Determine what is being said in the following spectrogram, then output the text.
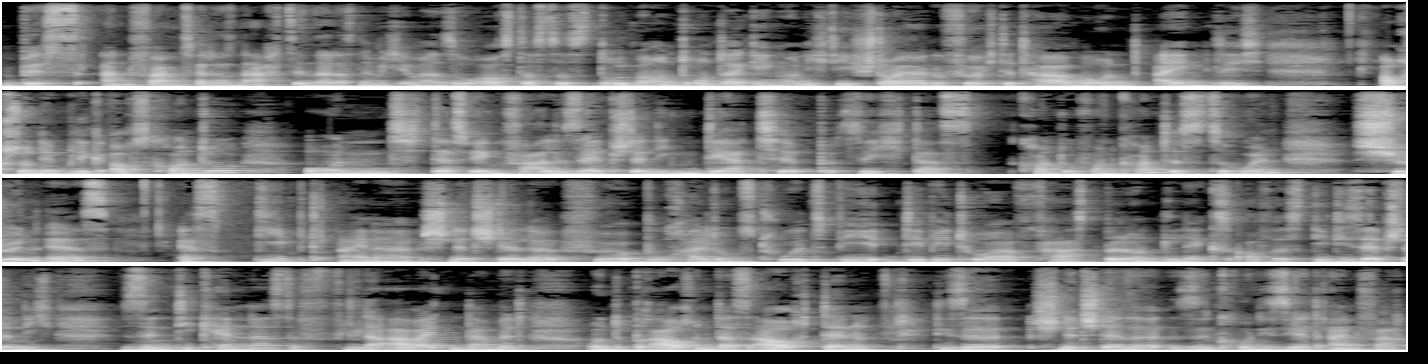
Bis Anfang 2018 sah das nämlich immer so aus, dass das drüber und drunter ging und ich die Steuer gefürchtet habe und eigentlich auch schon den Blick aufs Konto. Und deswegen für alle Selbstständigen der Tipp, sich das Konto von Contest zu holen. Schön ist, es gibt eine Schnittstelle für Buchhaltungstools wie Debitor, Fastbill und LexOffice. Die, die selbstständig sind, die kennen das, viele arbeiten damit und brauchen das auch, denn diese Schnittstelle synchronisiert einfach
